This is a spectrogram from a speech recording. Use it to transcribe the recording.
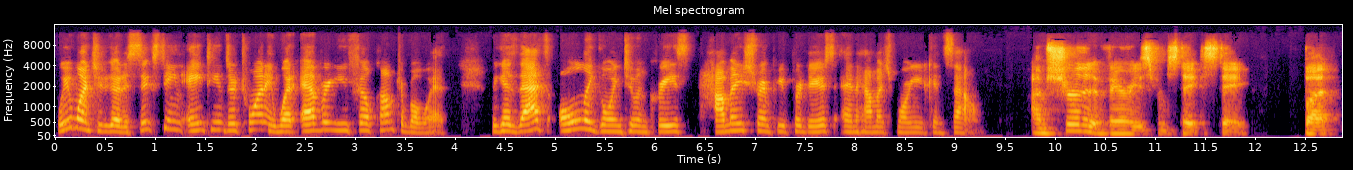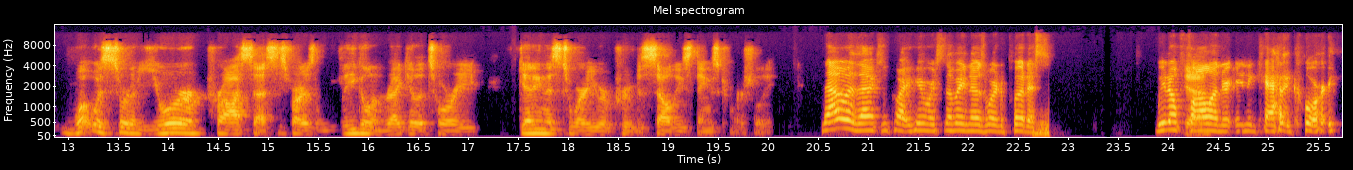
We want you to go to 16, 18s, or 20, whatever you feel comfortable with because that's only going to increase how many shrimp you produce and how much more you can sell. I'm sure that it varies from state to state, but what was sort of your process as far as legal and regulatory getting this to where you were approved to sell these things commercially? That was actually quite humorous. Nobody knows where to put us. We don't yeah. fall under any category.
